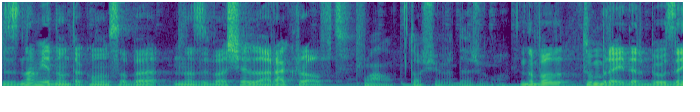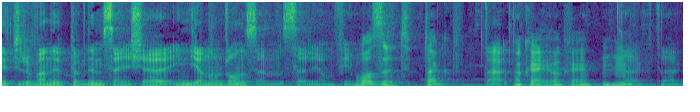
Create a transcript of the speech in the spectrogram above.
Znam jedną taką osobę, nazywa się Lara Croft. Wow, to się wydarzyło. No bo Tomb Raider był zainspirowany w pewnym sensie Indianą Jonesem, serią filmów. Was it, tak? Tak. Okej, okay, okej. Okay. Mhm. Tak, tak.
